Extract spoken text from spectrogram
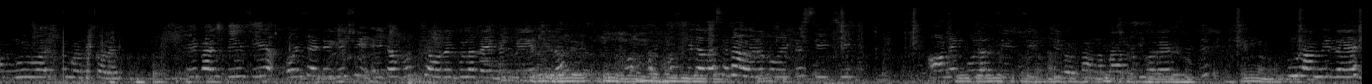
আম্মুর বয়সটা মনে করে, এই পাশ দিয়ে ওই সাইডে গেছি, এটা হচ্ছে অনেকগুলো টাইপের মেয়ে ছিল। হসপিটাল আছে না, ওইরকম একটা সিট সিট অনেকগুলো সিট সিট ছিল। তো আমরা বাথরুম করে এসেছি। পুরো আমি রেড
